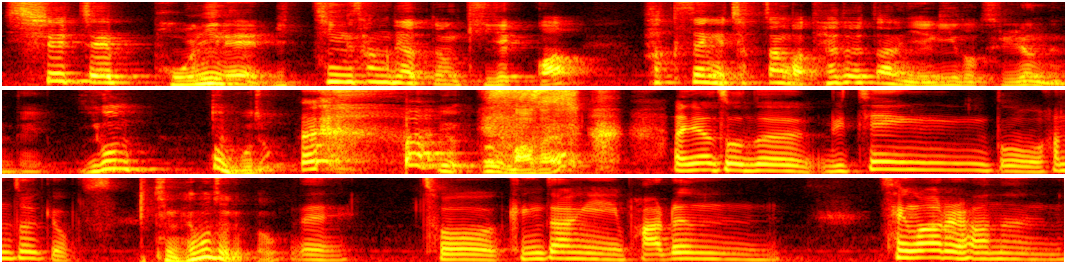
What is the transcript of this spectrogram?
실제 본인의 미팅 상대였던 기획과 학생의 착장과 태도였다는 얘기도 들렸는데 이건 또 뭐죠? 이거, 이거 맞아요? 아니요, 저는 미팅도 한 적이 없어요. 미팅 해본 적 있다고? 네. 저 굉장히 바른 생활을 하는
